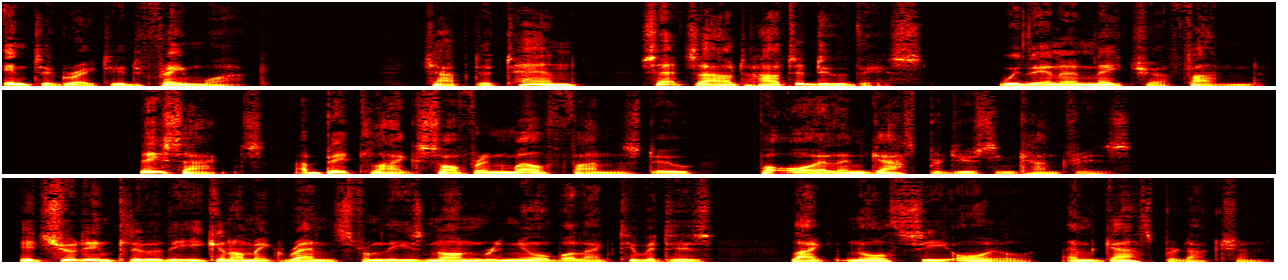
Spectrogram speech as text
integrated framework. Chapter 10 sets out how to do this within a nature fund. This acts a bit like sovereign wealth funds do for oil and gas producing countries. It should include the economic rents from these non renewable activities like North Sea oil and gas production,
